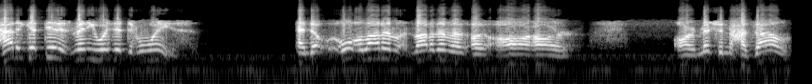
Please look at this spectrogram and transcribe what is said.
How to get there? There's many ways, different ways, and the, a lot of a lot of them are are are, mentioned in Hazal,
